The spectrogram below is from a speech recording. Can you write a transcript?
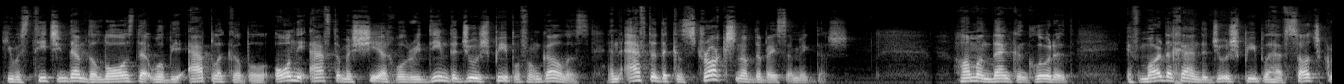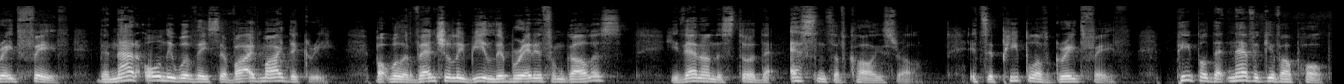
he was teaching them the laws that will be applicable only after Mashiach will redeem the Jewish people from Galus and after the construction of the Beis Hamikdash. Haman then concluded, if Mordechai and the Jewish people have such great faith then not only will they survive my decree, but will eventually be liberated from Galus, he then understood the essence of Klal Yisrael. It's a people of great faith, people that never give up hope.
